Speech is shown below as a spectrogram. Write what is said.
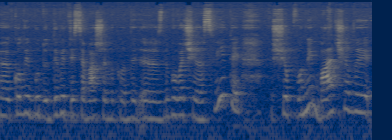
е, коли будуть дивитися ваші е, здобувачі освіти, щоб вони бачили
